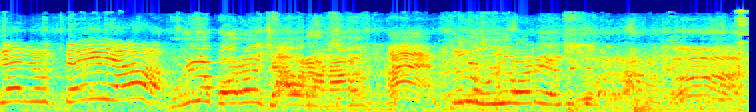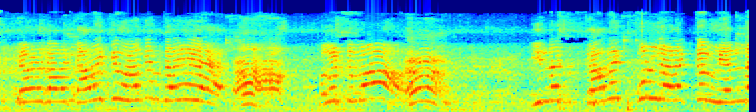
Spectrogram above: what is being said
சரி உனக்கு தெரியலையா உள்ள சாவறானா இல்ல உயிரோட எந்திரிச்சு வர்றான். எனக்கு அந்த கதைக்கு உனக்கு தெரியல? சொல்லட்டுமா? இந்த கதைக்குள் நடக்கும் என்ன?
